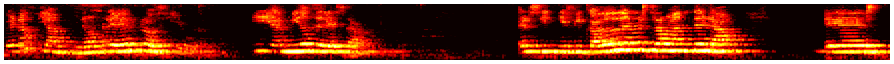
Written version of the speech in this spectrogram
Buenos días, mi nombre es Rocío y el mío Teresa. El significado de nuestra bandera es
